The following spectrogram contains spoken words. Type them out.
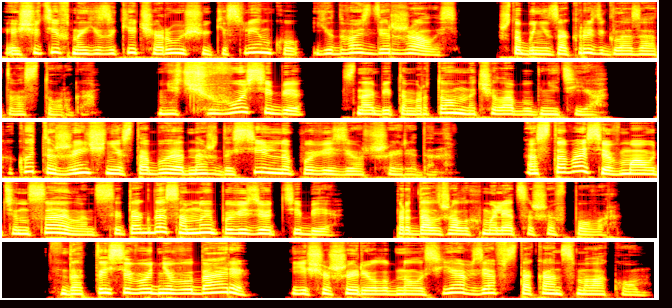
и, ощутив на языке чарующую кислинку, едва сдержалась, чтобы не закрыть глаза от восторга. «Ничего себе!» — с набитым ртом начала бубнить я. Какой-то женщине с тобой однажды сильно повезет, Шеридан. Оставайся в Маунтин Сайленс, и тогда со мной повезет тебе, продолжал ухмыляться шеф-повар. Да ты сегодня в ударе? Еще шире улыбнулась я, взяв стакан с молоком.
